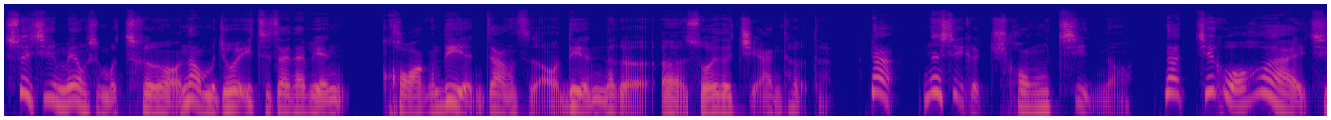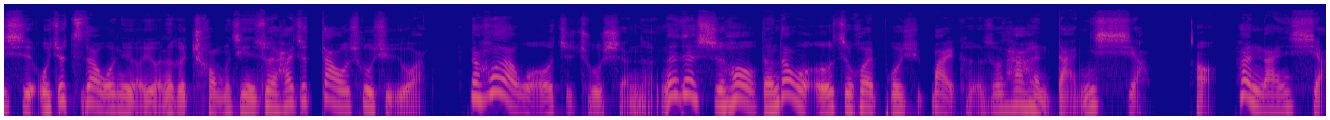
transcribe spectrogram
所以其实没有什么车哦。那我们就会一直在那边狂练这样子哦，练那个呃所谓的捷安特的。那那是一个冲劲哦。那结果后来其实我就知道我女儿有那个冲劲，所以她就到处去玩。那后来我儿子出生了，那个时候等到我儿子会 push bike 的时候，他很胆小。哦，很难想。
